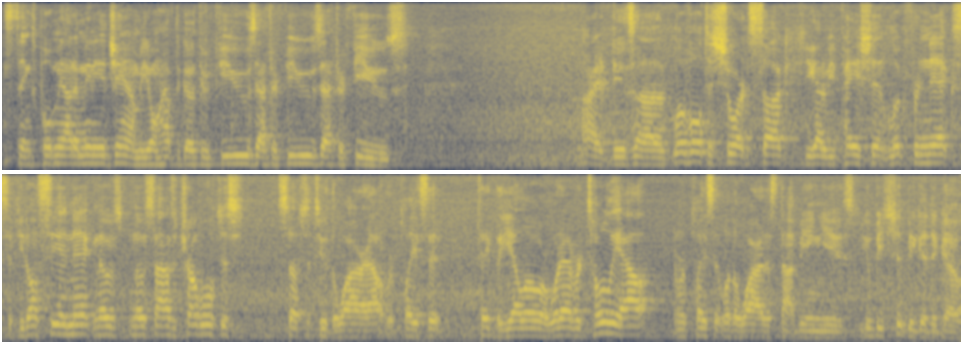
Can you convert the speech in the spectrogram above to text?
This thing's pulled me out of many a jam. You don't have to go through fuse after fuse after fuse. Alright dudes, uh, low voltage shorts suck. You gotta be patient. Look for nicks. If you don't see a nick, no, no signs of trouble, just substitute the wire out, replace it. Take the yellow or whatever totally out and replace it with a wire that's not being used. You'll be should be good to go.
